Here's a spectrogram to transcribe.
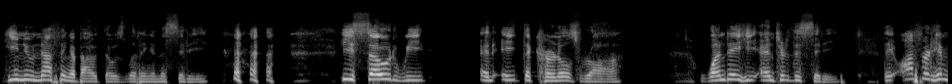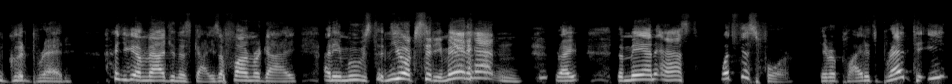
He knew nothing about those living in the city. he sowed wheat and ate the kernels raw. One day he entered the city. They offered him good bread. You can imagine this guy. He's a farmer guy, and he moves to New York City, Manhattan, right? The man asked, What's this for? They replied, It's bread to eat.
